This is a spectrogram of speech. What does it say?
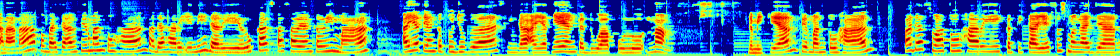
Anak-anak, pembacaan firman Tuhan pada hari ini dari Lukas pasal yang kelima, ayat yang ke-17 hingga ayatnya yang ke-26. Demikian firman Tuhan, pada suatu hari ketika Yesus mengajar,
